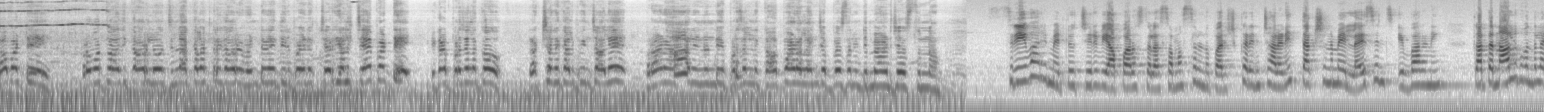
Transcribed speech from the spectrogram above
కాబట్టి ప్రభుత్వ అధికారులు జిల్లా కలెక్టర్ గారు వెంటనే దీనిపైన చర్యలు చేపట్టి ఇక్కడ ప్రజలకు రక్షణ కల్పించాలి ప్రాణహాని నుండి ప్రజల్ని కాపాడాలని చెప్పేసి డిమాండ్ చేస్తున్నాం. శ్రీవారి మెట్లు చిరు వ్యాపారస్తుల సమస్యలను పరిష్కరించాలని తక్షణమే లైసెన్స్ ఇవ్వాలని గత నాలుగు వందల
